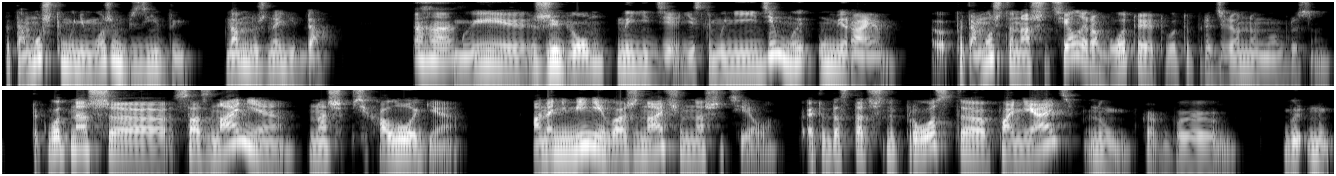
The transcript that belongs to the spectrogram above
Потому что мы не можем без еды. Нам нужна еда. Ага. Мы живем на еде. Если мы не едим, мы умираем. Э, потому что наше тело работает вот определенным образом. Так вот, наше сознание, наша психология, она не менее важна, чем наше тело. Это достаточно просто понять, ну, как бы, ну,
